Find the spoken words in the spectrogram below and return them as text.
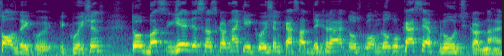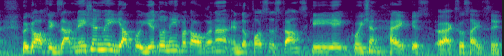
solve the equations तो बस ये डिस्कस करना है कि इक्वेशन कैसा दिख रहा है तो उसको हम लोग को कैसे अप्रोच करना है? बिकॉज़ एग्जामिनेशन में ये आपको ये तो नहीं पता होगा ना इन द फ़र्स्ट स्टांस की ये इक्वेशन है किस एक्सरसाइज से?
